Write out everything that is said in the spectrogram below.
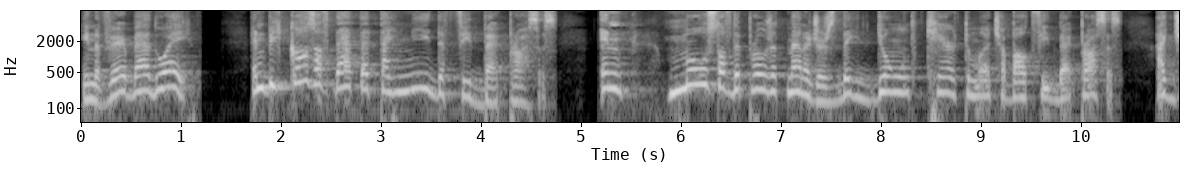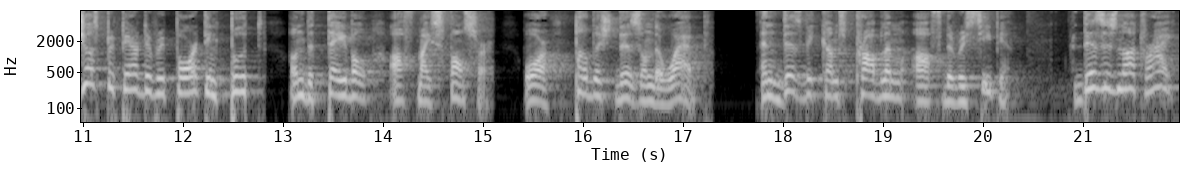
in a very bad way. And because of that, that I need the feedback process. And most of the project managers, they don't care too much about feedback process. I just prepare the report and put on the table of my sponsor or publish this on the web. And this becomes problem of the recipient. This is not right.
